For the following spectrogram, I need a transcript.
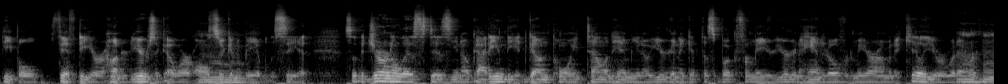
people 50 or 100 years ago are also Mm. going to be able to see it so the journalist is you know got indy at gunpoint telling him you know you're going to get this book for me or you're going to hand it over to me or i'm going to kill you or whatever Mm-hmm.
